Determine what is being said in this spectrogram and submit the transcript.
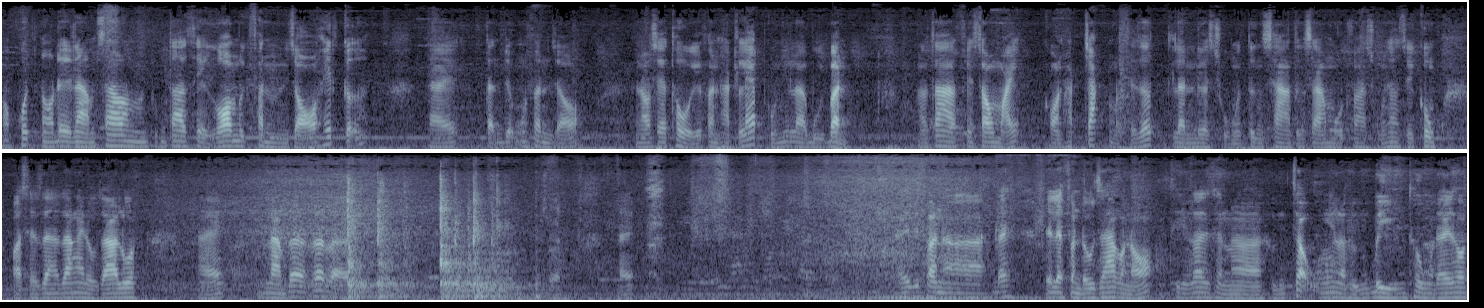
góc khuất nó để làm sao chúng ta sẽ gom được phần gió hết cỡ. Đấy, tận dụng cái phần gió. Nó sẽ thổi cái phần hạt lép cũng như là bụi bẩn. Nó ra phía sau máy còn hạt chắc nó sẽ rớt lần lượt xuống từng sàng từng sàng một và xuống sang dưới cung và sẽ ra ra ngay đầu ra luôn. Đấy làm rất rất là chuẩn đấy đấy cái phần à, đây đây là phần đầu ra của nó. Thì chúng ta cần à, hứng chậu như là hứng bì hứng thùng ở đây thôi.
